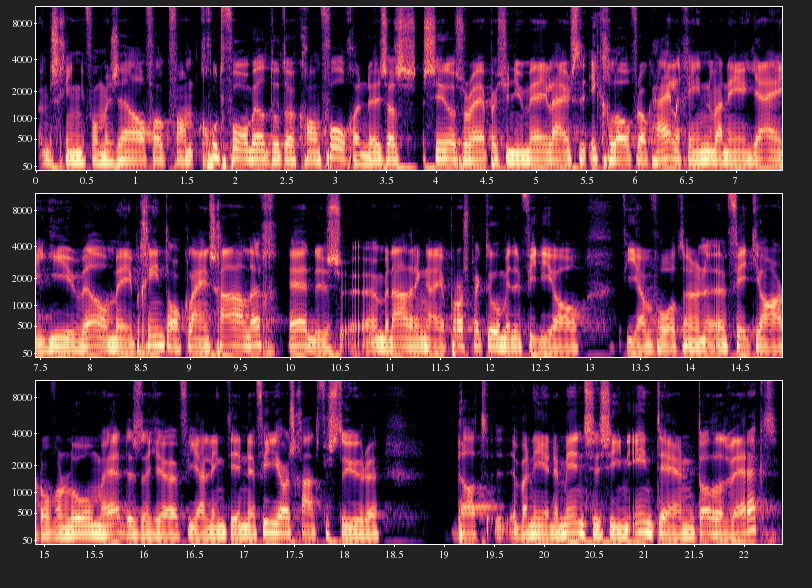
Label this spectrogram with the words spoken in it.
misschien voor mezelf ook van goed voorbeeld doet ook gewoon volgen. Dus als sales rep, als je nu meeluistert, ik geloof er ook heilig in wanneer jij hier wel mee begint, al kleinschalig. Hè, dus eh, een benadering naar je prospect toe met een video, via bijvoorbeeld een, een Vidyard of een Loom. Hè, dus dat je via LinkedIn eh, video's gaat versturen. Dat eh, wanneer de mensen zien intern dat het werkt,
